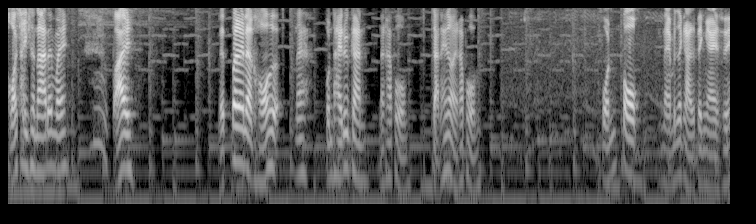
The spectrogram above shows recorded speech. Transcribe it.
ขอชัยชนะได้ไหม ไปเลสเตอร์เนี่ยขอเหอะนะ คนไทยด้วยกันนะครับผม จัดให้หน่อยครับผม ฝนตกไหนบรรยากาศจะเป็นไงสิ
